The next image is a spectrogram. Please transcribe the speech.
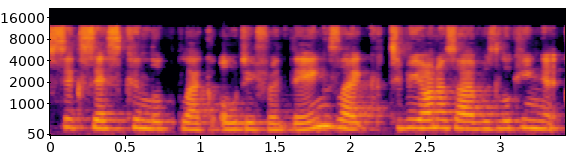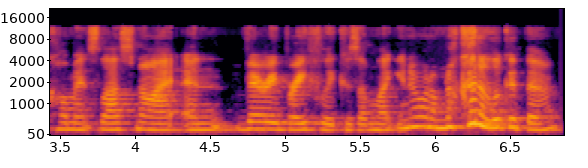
success can look like all different things. Like to be honest, I was looking at comments last night and very briefly because I'm like, you know what, I'm not going to look at them.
